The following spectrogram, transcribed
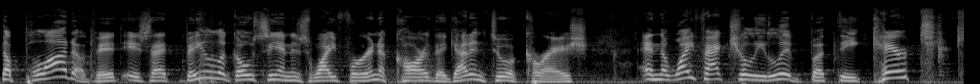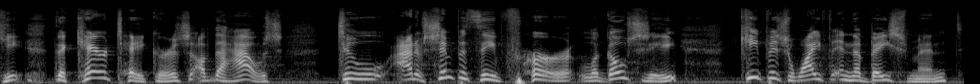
the plot of it is that Bela Lugosi and his wife were in a car. They got into a crash, and the wife actually lived, but the care the caretakers of the house, to out of sympathy for Lugosi, keep his wife in the basement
